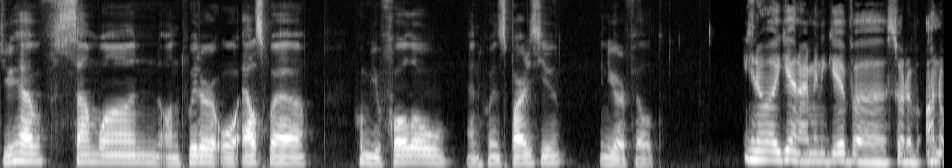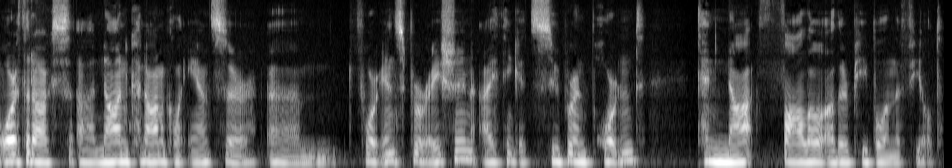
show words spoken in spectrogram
Do you have someone on Twitter or elsewhere whom you follow and who inspires you in your field? You know, again, I'm going to give a sort of unorthodox, uh, non canonical answer. Um, for inspiration, I think it's super important to not follow other people in the field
